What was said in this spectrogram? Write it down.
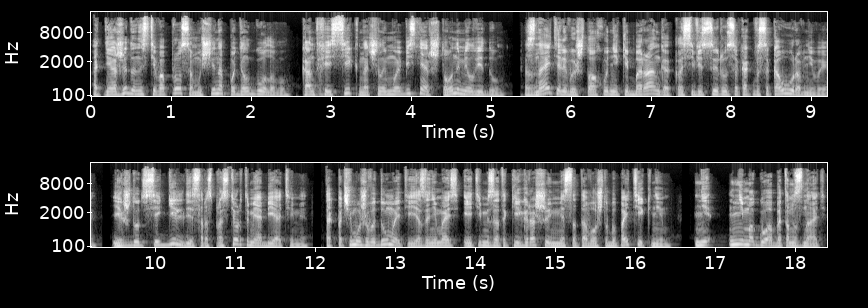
От неожиданности вопроса мужчина поднял голову. Кант Хейсик начал ему объяснять, что он имел в виду. Знаете ли вы, что охотники Баранга классифицируются как высокоуровневые? Их ждут все гильдии с распростертыми объятиями. Так почему же вы думаете, я занимаюсь этими за такие гроши, вместо того, чтобы пойти к ним? Не, не могу об этом знать.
